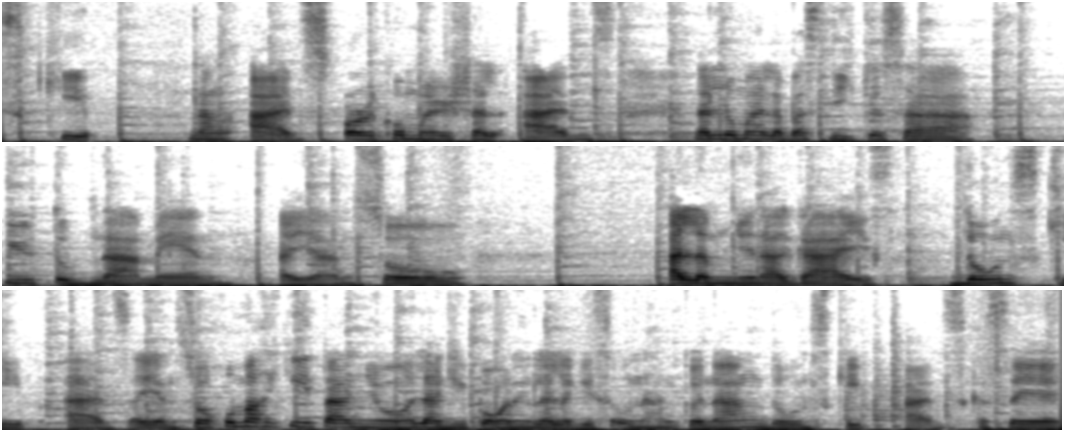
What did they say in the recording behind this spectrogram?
skip ng ads or commercial ads na lumalabas dito sa YouTube namin. Ayan. So, alam nyo na guys, don't skip ads. Ayan. So, kung makikita nyo, lagi po ako nilalagay sa unahan ko ng don't skip ads. Kasi,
